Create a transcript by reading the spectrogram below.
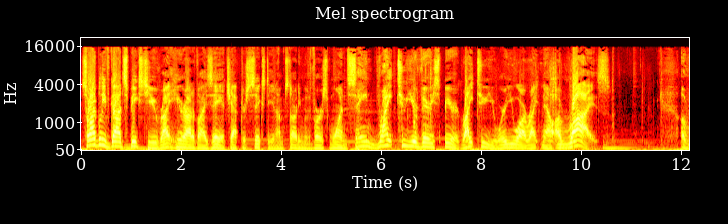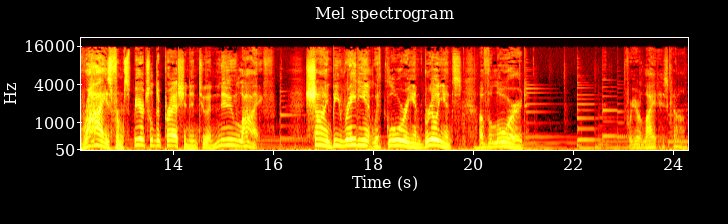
So I believe God speaks to you right here out of Isaiah chapter 60, and I'm starting with verse 1, saying right to your very spirit, right to you where you are right now, arise Arise from spiritual depression into a new life. Shine, be radiant with glory and brilliance of the Lord, for your light has come.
